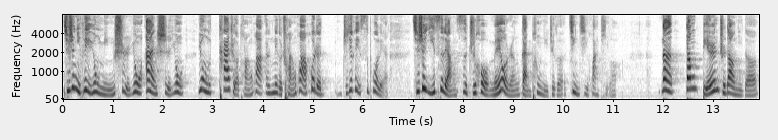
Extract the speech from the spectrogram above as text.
其实你可以用明示、用暗示、用用他者团话，呃，那个传话，或者直接可以撕破脸。其实一次两次之后，没有人敢碰你这个禁忌话题了。那当别人知道你的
